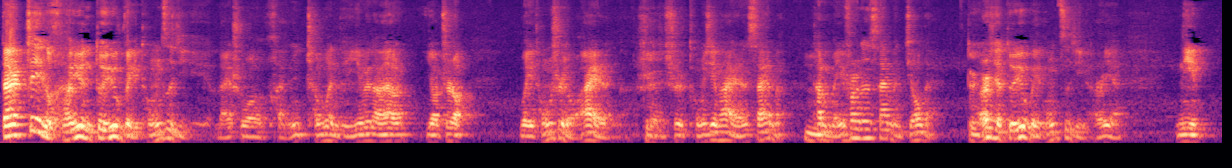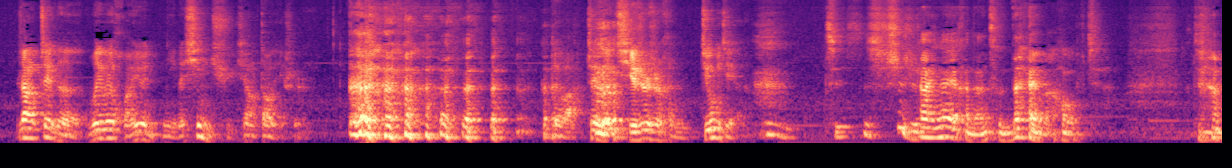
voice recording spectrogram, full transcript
但是这个怀孕对于伟彤自己来说很成问题，因为大家要知道，伟彤是有爱人的，是是同性爱人 Simon，他没法跟 Simon 交代，而且对于伟彤自己而言，你让这个微微怀孕，你的性取向到底是，对吧？这个其实是很纠结的。其实事实上应该也很难存在吧，我不知道，对吧？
